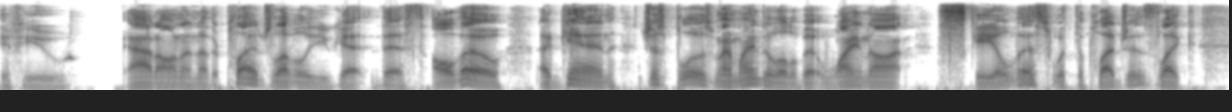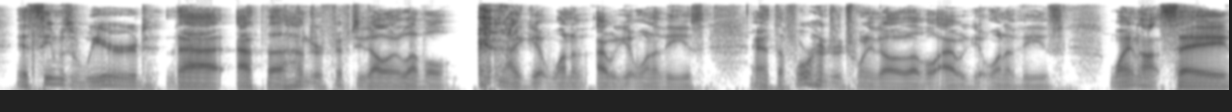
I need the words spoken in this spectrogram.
if you add on another pledge level, you get this. Although, again, just blows my mind a little bit. Why not scale this with the pledges? Like, it seems weird that at the $150 level, I get one of I would get one of these, and at the $420 level, I would get one of these. Why not say,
